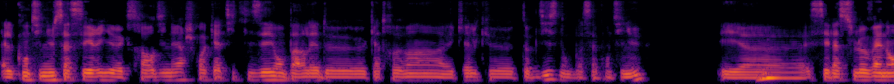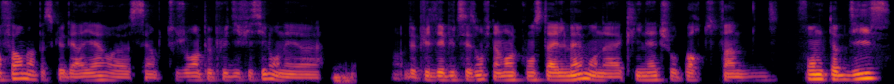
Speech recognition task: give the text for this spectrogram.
elle continue sa série extraordinaire. Je crois qu'à Titizé, on parlait de 80 et quelques top 10, donc bah, ça continue. Et euh, c'est la Slovène en forme, hein, parce que derrière, euh, c'est toujours un peu plus difficile. On est, euh, depuis le début de saison, finalement, le constat est le même. On a Klinec au porte, enfin, fond de top 10,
